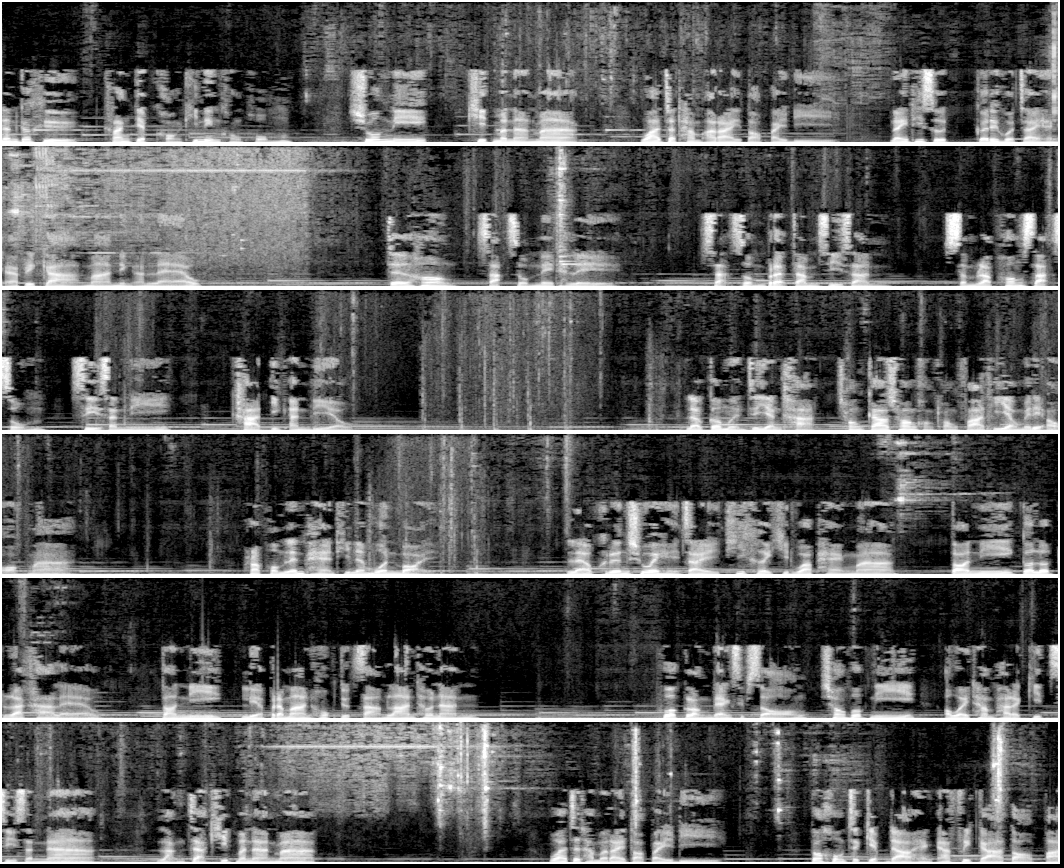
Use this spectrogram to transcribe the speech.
นั่นก็คือคลังเก็บของที่หนึ่งของผม ช่วงนี้คิดมานานมาก ว่าจะทำอะไรต่อไปดี ในที่สุดก็ได้หัวใจแห่งแอฟริกามาหนึ่งอันแล้ว เจอห้องสะสมในทะเล สะสมประจำซีซันสำหรับห้องสะสมซีซันนี้ ขาดอีกอันเดียว แล้วก็เหมือนจะยังขาดช่องเก้าช่องของท้องฟ้าที่ยังไม่ได้เอาออกมา เพราะผมเล่นแผนที่น้ำวนบ่อย แล้วเครื่องช่วยหายใจที่เคยคิดว่าแพงมาก ตอนนี้ก็ลดราคาแล้ว ตอนนี้เหลือประมาณ 6.3 ล้านเท่านั้นพวกกล่องแดง 12 ช่องพวกนี้เอาไว้ทำภารกิจซีซันหน้า หลังจากคิดมานานมาก ว่าจะทำอะไรต่อไปดี ก็คงจะเก็บดาวแห่งแอฟริกาต่อไป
